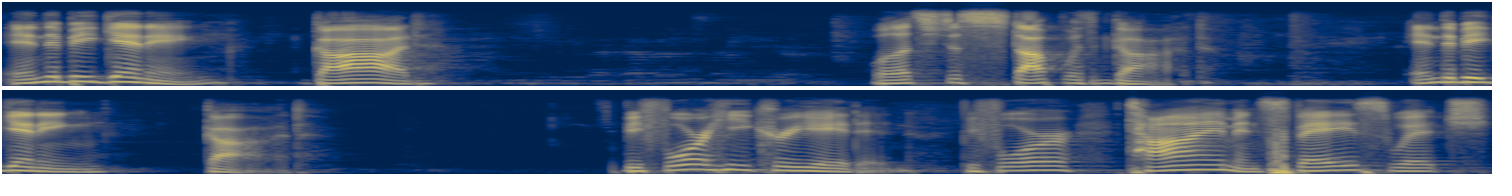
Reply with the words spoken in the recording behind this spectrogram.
In the beginning, God. Well, let's just stop with God. In the beginning, God. Before he created, before time and space, which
